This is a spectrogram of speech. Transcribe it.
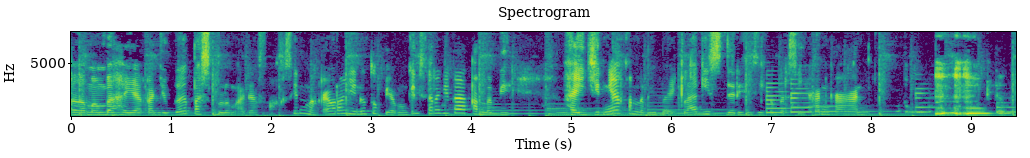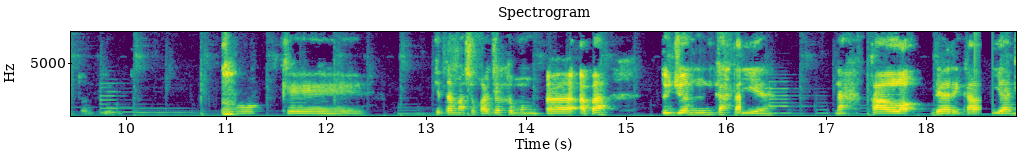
uh, membahayakan juga pas belum ada vaksin makanya orang jadi tutup ya mungkin sekarang kita akan lebih hygiene-nya akan lebih baik lagi dari sisi kebersihan kan gitu. Oke. Kita masuk aja ke uh, apa tujuan nikah tadi ya. Nah, kalau dari kalian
